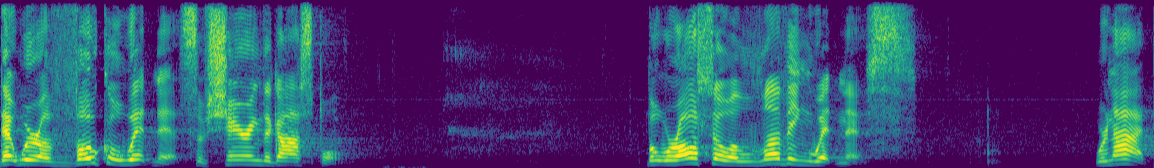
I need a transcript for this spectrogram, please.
That we're a vocal witness of sharing the gospel. But we're also a loving witness. We're not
